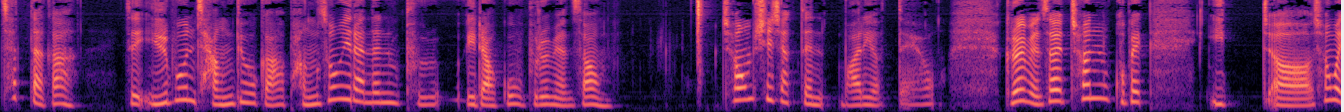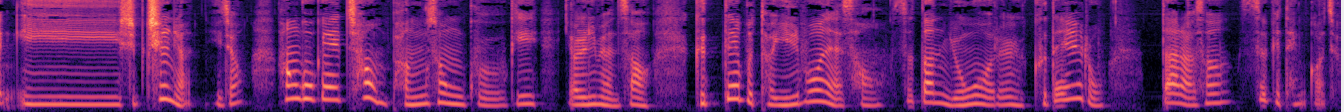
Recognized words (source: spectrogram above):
찾다가 이제 일본 장교가 방송이라는 부이라고 부르면서 처음 시작된 말이었대요. 그러면서 1902 어, 1927년이죠. 한국의 처음 방송국이 열리면서 그때부터 일본에서 쓰던 용어를 그대로 따라서 쓰게 된 거죠.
